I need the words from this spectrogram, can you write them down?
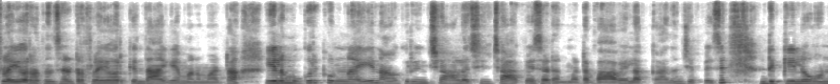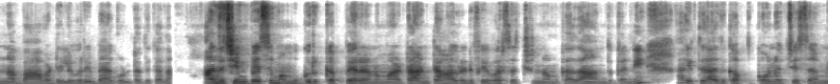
ఫ్లైఓవర్ రతన్ సెంటర్ ఫ్లైఓవర్ కింద ఆగామన్నమాట. వీళ్ళ ముగ్గురికి ఉన్నాయి. నా గురించి ఆలోచించి ఆపేశాడు అనమాట బావ ఇలా కాదని చెప్పేసి డిక్కీలో ఉన్న బావ డెలివరీ బ్యాగ్ ఉంటుంది కదా అది చింపేసి మా ముగ్గురికి కప్పారనమాట అంటే ఆల్రెడీ ఫీవర్స్ వచ్చిన్నాం కదా అందుకని. అయితే అది కప్పుకొని వచ్చేసాము.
